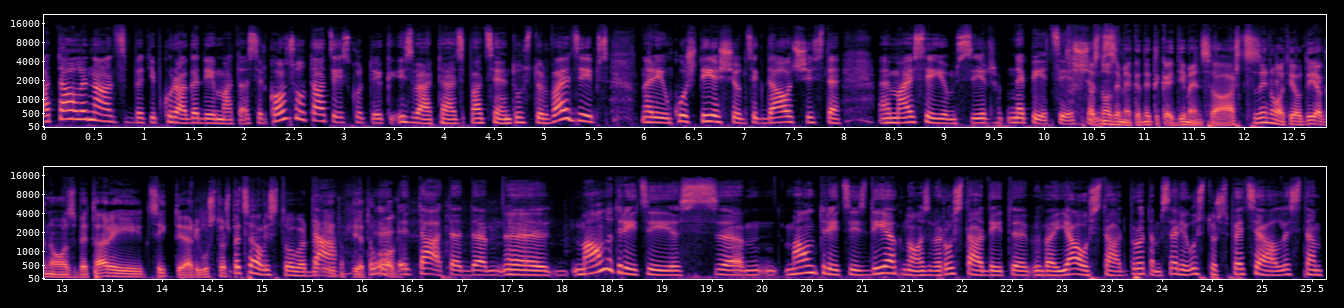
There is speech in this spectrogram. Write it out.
attālināts, bet jebkurā gadījumā tās ir konsultācijas, kur tiek izvērtētas pacientu uztur vajadzības, arī un kurš tieši un cik daudz šis te eh, maisījums ir nepieciešams. Tas nozīmē, ka ne tikai ģimenes ārsts zinot jau diagnozi, bet arī citi arī uztur speciālisti to var darīt tā, un dietologi. Eh, tā tad um, malnutrīcijas, um, malnutrīcijas diagnozi var uzstādīt vai jāuzstāda, protams, arī uztur speciālistam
